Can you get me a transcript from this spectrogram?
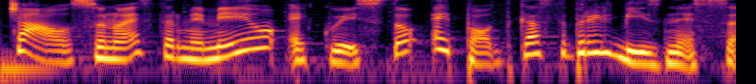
Ciao, sono Esther Memeo e questo è Podcast per il Business.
